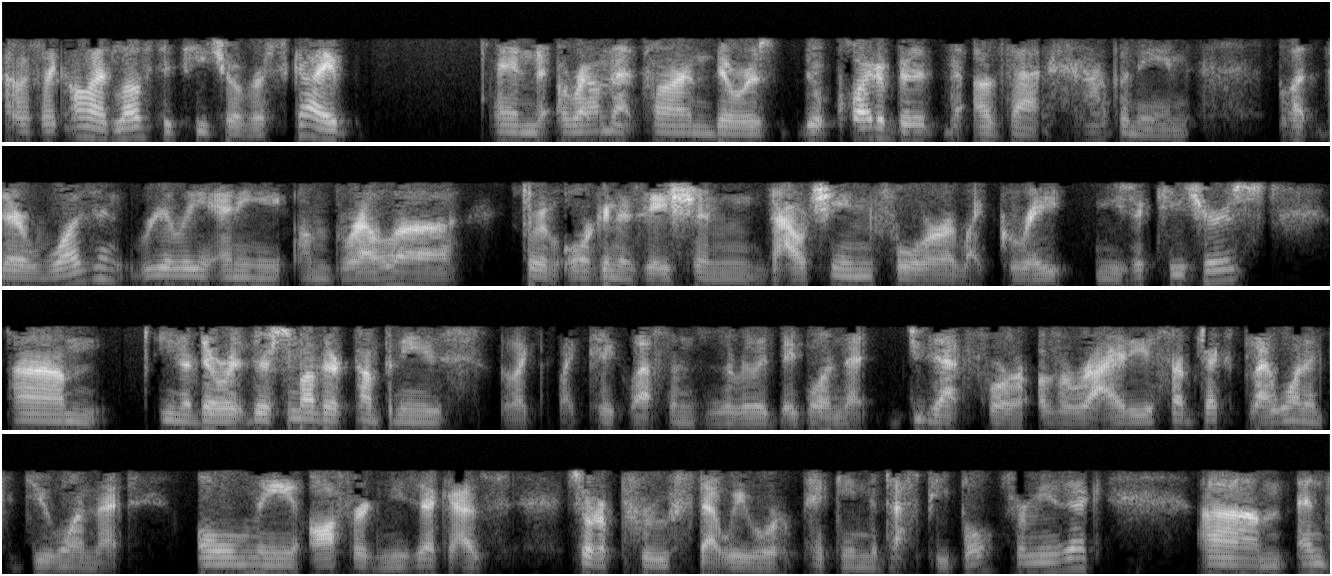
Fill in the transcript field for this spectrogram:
I was like, oh, I'd love to teach over Skype. And around that time, there was, there was quite a bit of that happening, but there wasn't really any umbrella sort of organization vouching for like great music teachers. Um, you know, there were there's some other companies like like Take Lessons is a really big one that do that for a variety of subjects, but I wanted to do one that only offered music as sort of proof that we were picking the best people for music. Um, and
